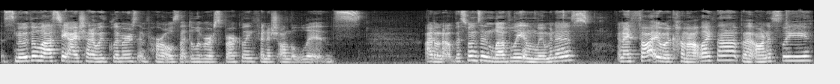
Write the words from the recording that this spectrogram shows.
A smooth and lasting eyeshadow with glimmers and pearls that deliver a sparkling finish on the lids. I don't know. This one's in Lovely and Luminous. And I thought it would come out like that, but honestly...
